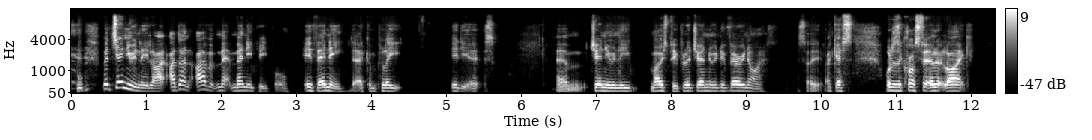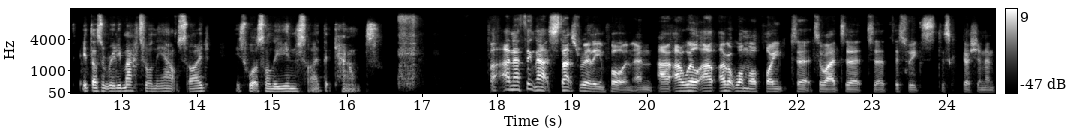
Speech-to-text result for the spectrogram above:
but genuinely, like I don't, I haven't met many people, if any, that are complete idiots. Um, genuinely, most people are genuinely very nice. So I guess what does a CrossFitter look like? It doesn't really matter on the outside. It's what's on the inside that counts and I think that's that's really important. And I, I will. I, have got one more point to, to add to, to this week's discussion. And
